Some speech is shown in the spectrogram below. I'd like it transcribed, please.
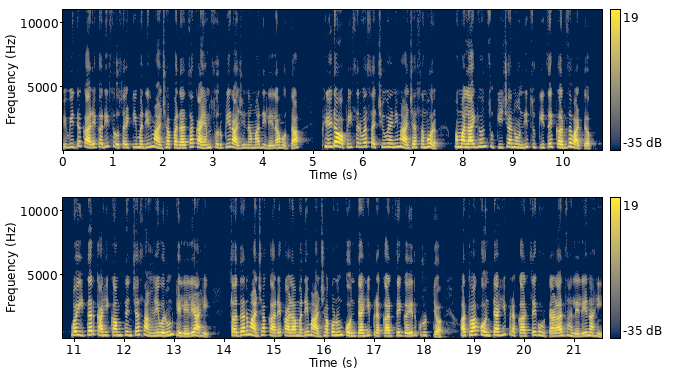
विविध कार्यकारी सोसायटीमधील माझ्या पदाचा कायमस्वरूपी राजीनामा दिलेला होता. फील्ड ऑफिसर व सचिव यांनी माझ्यासमोर व मला घेऊन चुकीच्या नोंदी चुकीचे कर्ज वाटप व इतर काही काम त्यांच्या सांगणेवरून केलेले आहे. सदर माझ्या कार्यकाळामध्ये माझ्याकडून कोणत्याही प्रकारचे गैरकृत्य अथवा कोणत्याही प्रकारचे घोटाळा झालेले नाही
